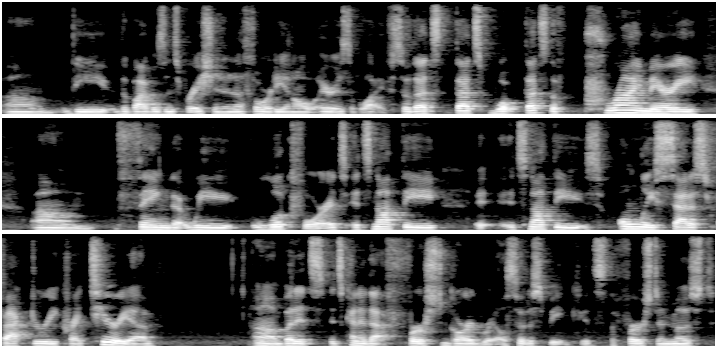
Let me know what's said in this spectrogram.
um, the the Bible's inspiration and authority in all areas of life. So that's that's what that's the primary um, thing that we look for. It's it's not the it, it's not the only satisfactory criteria, um, but it's it's kind of that first guardrail, so to speak. It's the first and most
